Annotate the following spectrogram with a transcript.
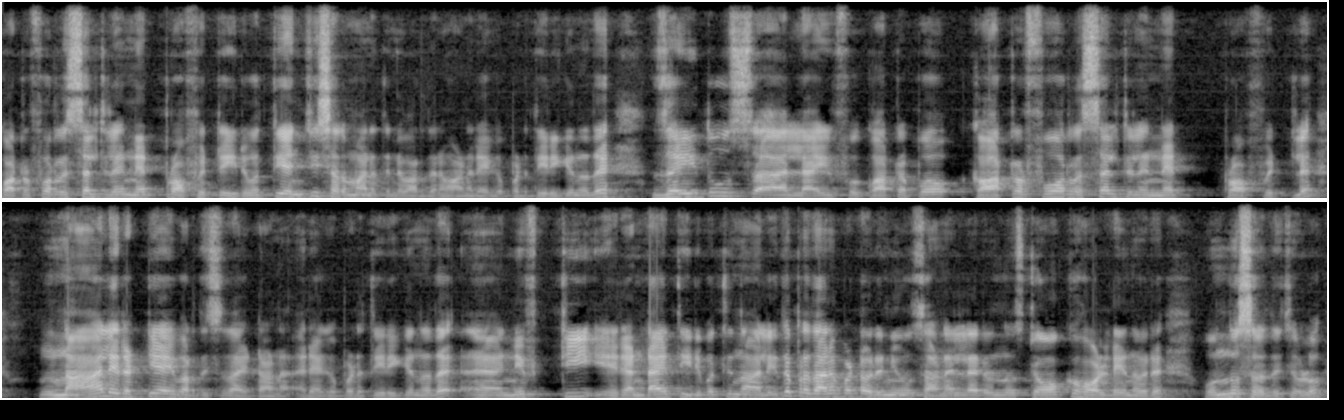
quarter four റിസൾട്ടിലെ നെറ്റ് പ്രോഫിറ്റ് ഇരുപത്തിയഞ്ച് ശതമാനത്തിന്റെ വർധനമാണ് രേഖപ്പെടുത്തിയിരിക്കുന്നത്. Zydus life quarter four quarter four റിസൾട്ടിലെ നെറ്റ് പ്രോഫിറ്റിൽ നാലിരട്ടിയായി വർദ്ധിച്ചതായിട്ടാണ് രേഖപ്പെടുത്തിയിരിക്കുന്നത്. നിഫ്റ്റി രണ്ടായിരത്തി ഇരുപത്തിനാല് ഇത് പ്രധാനപ്പെട്ട ഒരു ന്യൂസാണ്. എല്ലാവരും ഒന്ന് സ്റ്റോക്ക് ഹോൾഡ് ചെയ്യുന്നവർ ഒന്ന് ശ്രദ്ധിച്ചോളൂ.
